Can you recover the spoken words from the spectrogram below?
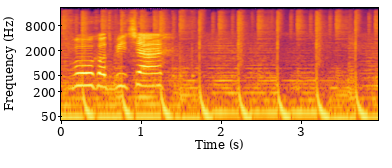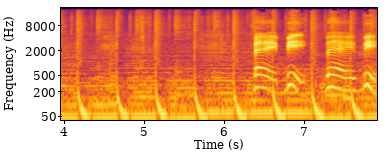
w dwóch odbiciach. Baby, baby.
